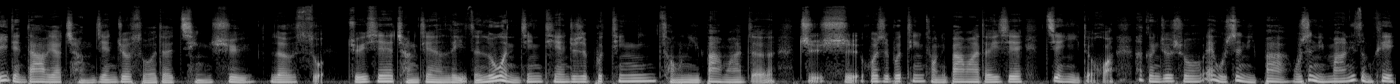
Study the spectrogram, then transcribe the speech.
第一点，大家比较常见，就所谓的情绪勒索。举一些常见的例子，如果你今天就是不听从你爸妈的指示，或是不听从你爸妈的一些建议的话，他可能就说：“哎，我是你爸，我是你妈，你怎么可以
